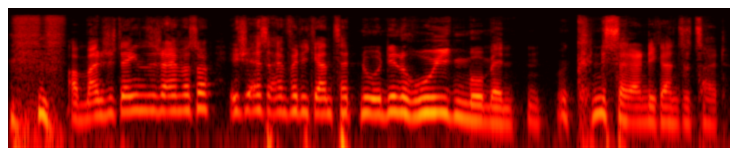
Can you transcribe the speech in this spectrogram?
Aber manche denken sich einfach so, ich esse einfach die ganze Zeit nur in den ruhigen Momenten und knister dann die ganze Zeit.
